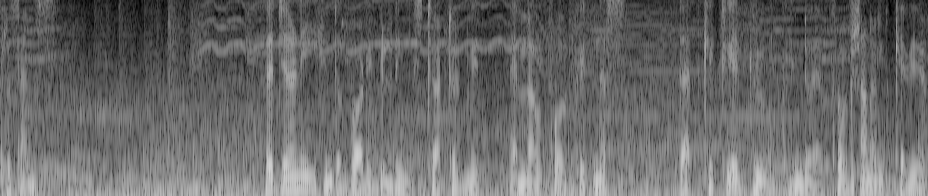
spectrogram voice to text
presence. Her journey into bodybuilding started with a love for fitness that quickly grew into a professional career.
